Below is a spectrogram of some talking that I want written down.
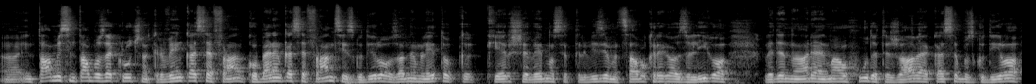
Uh, in ta, mislim, ta bo zdaj ključna, ker vem, kaj se je, Fran ko berem, kaj se je v Franciji zgodilo v zadnjem letu, kjer še vedno se televizije med sabo kregajo za ligo, glede na denarja imajo hude težave, kaj se bo zgodilo.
